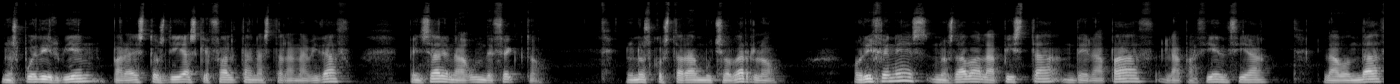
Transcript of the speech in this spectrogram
nos puede ir bien para estos días que faltan hasta la Navidad pensar en algún defecto. No nos costará mucho verlo. Orígenes nos daba la pista de la paz, la paciencia, la bondad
